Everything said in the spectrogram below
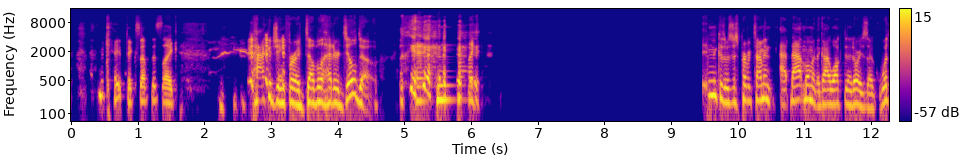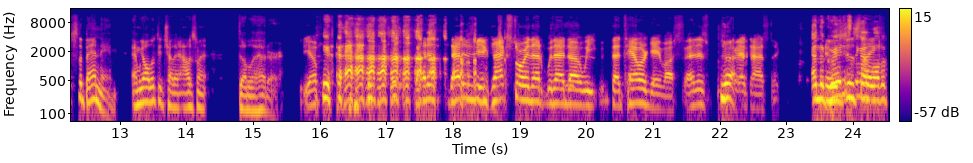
mckay picks up this like packaging for a double header dildo. And like because it was just perfect timing at that moment the guy walked in the door he's like what's the band name? And we all looked at each other and alex went double header Yep. That is that is the exact story that that uh, we that Taylor gave us. That is Yeah. fantastic. and the It greatest just thing I love about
